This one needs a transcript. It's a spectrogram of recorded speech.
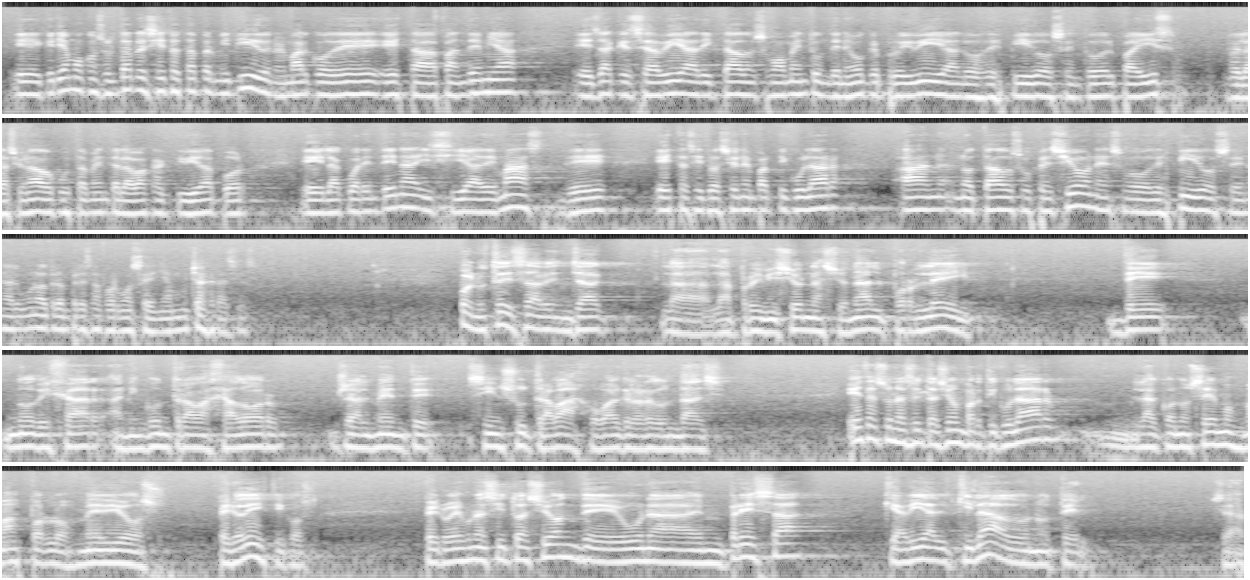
Eh, queríamos consultarle si esto está permitido en el marco de esta pandemia eh, ya que se había dictado en su momento un DNO que prohibía los despidos en todo el país relacionados justamente a la baja actividad por eh, la cuarentena y si además de esta situación en particular han notado suspensiones o despidos en alguna otra empresa formoseña. Muchas gracias. Bueno, ustedes saben ya la, prohibición nacional por ley de no dejar a ningún trabajador realmente sin su trabajo, valga la redundancia. Esta es una situación particular, la conocemos más por los medios periodísticos, pero es una situación de una empresa que había alquilado un hotel. O sea,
